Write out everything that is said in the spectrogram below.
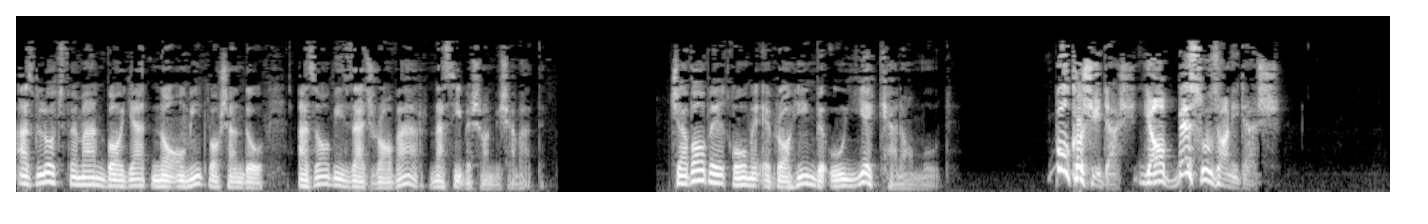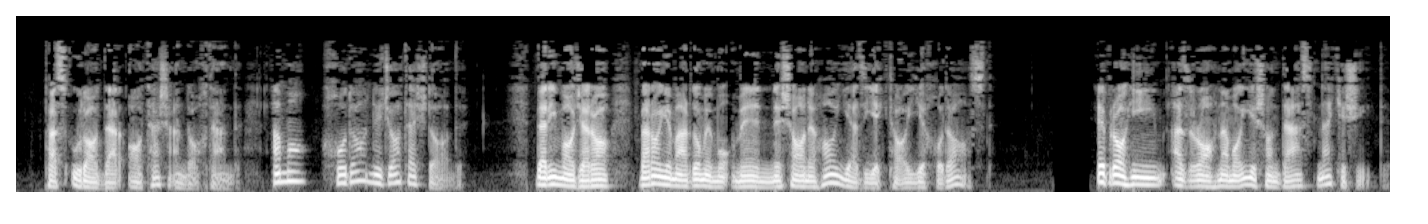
از لطف من باید ناامید باشند و عذابی زجرآور نصیبشان می شود. جواب قوم ابراهیم به او یک کلام بود. بکشیدش یا بسوزانیدش. پس او را در آتش انداختند اما خدا نجاتش داد. در این ماجرا برای مردم مؤمن نشانه از یکتایی خداست ابراهیم از راهنماییشان دست نکشید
